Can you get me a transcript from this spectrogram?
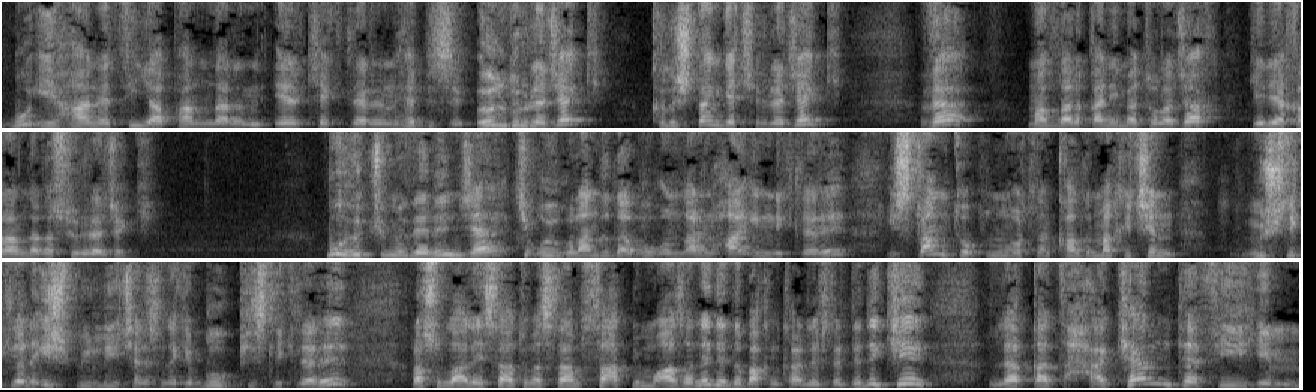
bu ihaneti yapanların erkeklerin hepsi öldürülecek, kılıçtan geçirilecek ve malları ganimet olacak, geriye kalanlar da sürülecek. Bu hükmü verince ki uygulandı da bu onların hainlikleri İslam toplumunu ortadan kaldırmak için müşriklerle işbirliği içerisindeki bu pislikleri Resulullah Aleyhisselatü Vesselam Sa'd bin Muaz'a ne dedi bakın kardeşler? Dedi ki لَقَدْ حَكَمْتَ ف۪يهِمْ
